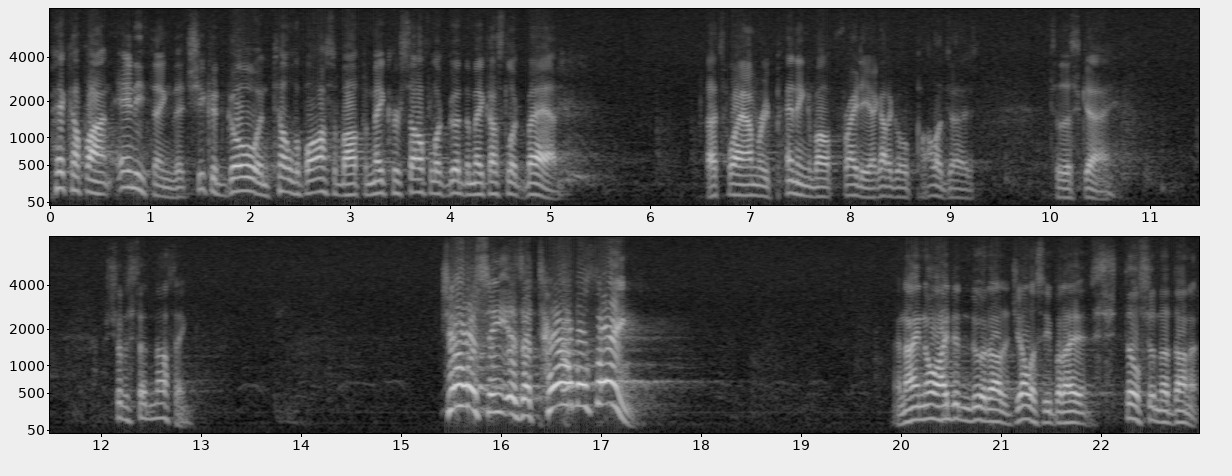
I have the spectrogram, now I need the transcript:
pick up on anything that she could go and tell the boss about to make herself look good, to make us look bad. That's why I'm repenting about Friday. I got to go apologize to this guy. I should have said nothing. Jealousy is a terrible thing. And I know I didn't do it out of jealousy, but I still shouldn't have done it.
